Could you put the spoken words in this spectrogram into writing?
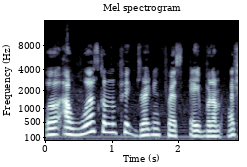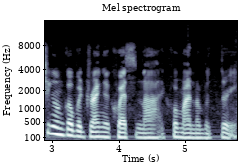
Well, I was gonna pick Dragon Quest Eight, but I'm actually gonna go with Dragon Quest Nine for my number three.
